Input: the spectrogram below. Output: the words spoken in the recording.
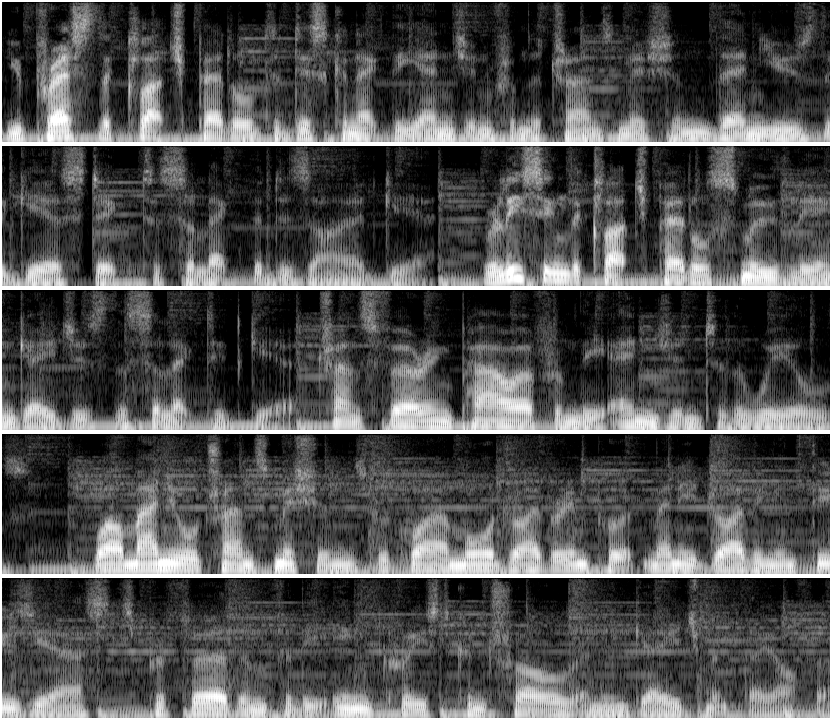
You press the clutch pedal to disconnect the engine from the transmission, then use the gear stick to select the desired gear. Releasing the clutch pedal smoothly engages the selected gear, transferring power from the engine to the wheels. While manual transmissions require more driver input, many driving enthusiasts prefer them for the increased control and engagement they offer.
